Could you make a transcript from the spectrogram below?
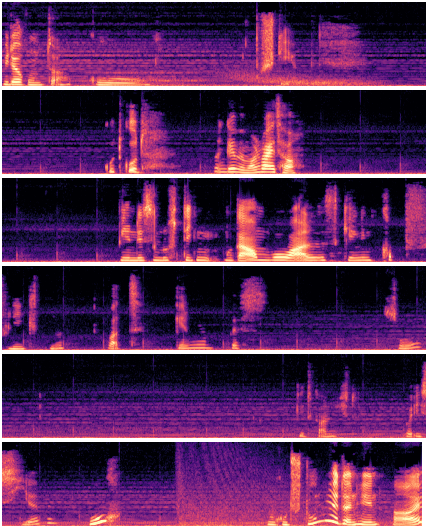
wieder runter. Gut. Verstehe. Gut, gut. Dann gehen wir mal weiter. Wie in diesem lustigen Raum, wo alles gegen den Kopf fliegt, ne? Warte. Gehen wir bis so. Geht gar nicht. Wo ist hier denn? Huch! Wo rutschst du mir denn hin? Hi?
